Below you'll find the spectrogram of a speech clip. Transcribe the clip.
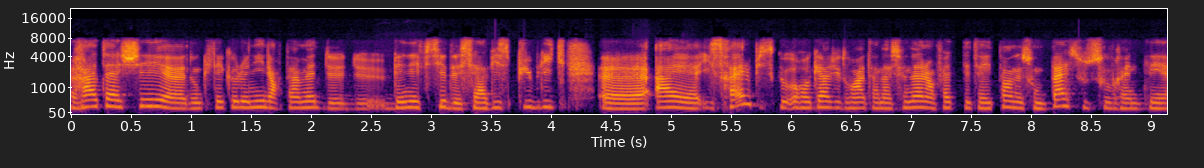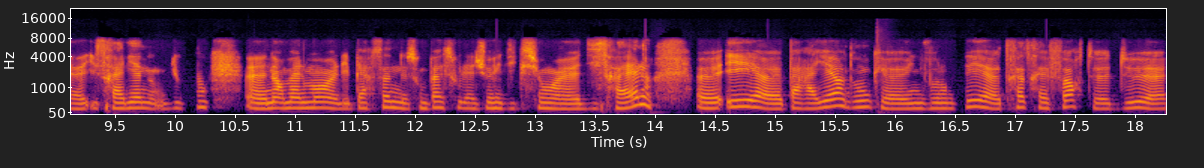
rattacher donc les colonies leur permettre de, bénéficier de services publics à Israël, puisque au regard du droit international, en fait, ces territoires ne sont pas sous souveraineté israélienne, donc du coup, normalement, les personnes ne sont pas sous la juridiction d'Israël. et par ailleurs, donc, une volonté très très forte de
